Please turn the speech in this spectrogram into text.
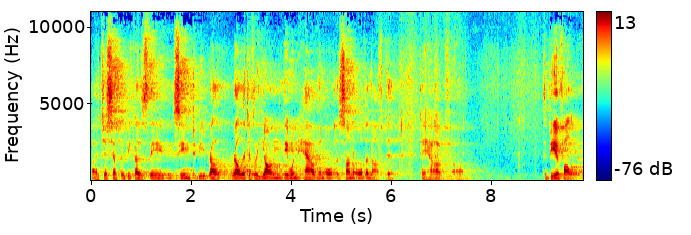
uh, just simply because they seem to be rel- relatively young. They wouldn't have an old, a son old enough to, to have, um, to be a follower.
